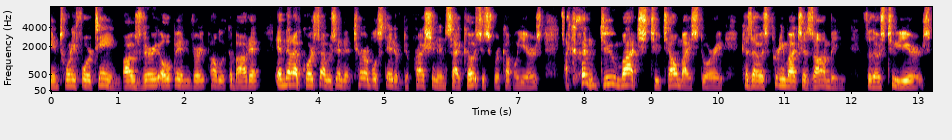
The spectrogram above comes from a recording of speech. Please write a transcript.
in 2014. I was very open, very public about it. And then, of course, I was in a terrible state of depression and psychosis for a couple years. I couldn't do much to tell my story because I was pretty much a zombie for those two years.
